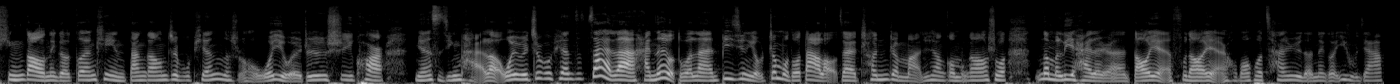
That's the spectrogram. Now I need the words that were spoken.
听到那个 Glen King 担纲这部片子的时候，我以为这就是一块免死金牌了。我以为这部片子再烂还能有多烂？毕竟有这么多大佬在撑着嘛。就像跟我们刚刚说，那么厉害的人，导演、副导演，然后包括参与的那个艺术家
